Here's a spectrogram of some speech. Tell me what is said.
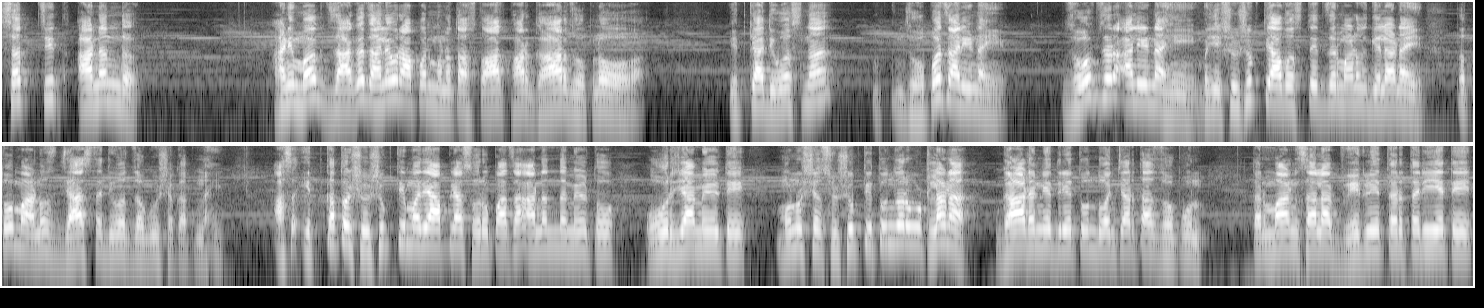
सच्चित आनंद. आणि मग जागं झाल्यावर आपण म्हणत असतो आज फार गार झोपलो. इतक्या दिवस ना झोपच आली नाही. झोप जर आली नाही म्हणजे सुषुप्ती अवस्थेत जर माणूस गेला नाही तर तो माणूस जास्त दिवस जगू शकत नाही. असं इतका तो सुषुप्तीमध्ये आपल्या स्वरूपाचा आनंद मिळतो ऊर्जा मिळते. मनुष्य सुषुप्तीतून जर उठला ना गाढ निद्रेतून दोन चार तास झोपून तर माणसाला वेगळी तरतरी येते.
